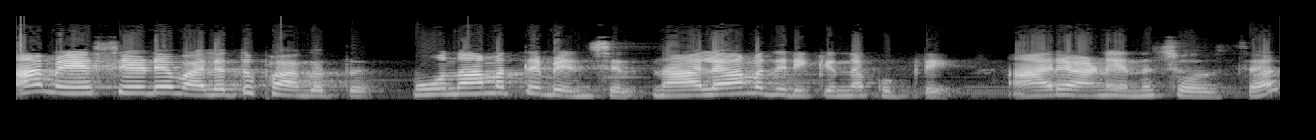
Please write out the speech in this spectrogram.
ആ മേശയുടെ വലതുഭാഗത്ത് മൂന്നാമത്തെ ബെഞ്ചിൽ നാലാമതിരിക്കുന്ന കുട്ടി ആരാണ് എന്ന് ചോദിച്ചാൽ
